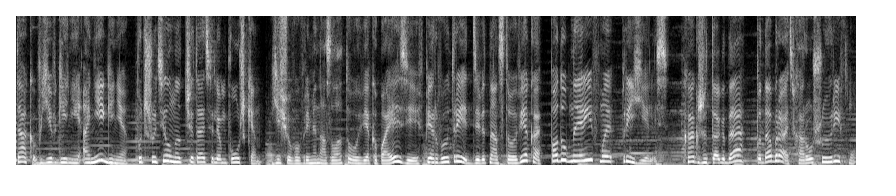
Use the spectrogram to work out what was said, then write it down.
Так в Евгении Онегине подшутил над читателем Пушкин. Еще во времена Золотого века поэзии, в первую треть XIX века, подобные рифмы приелись. Как же тогда подобрать хорошую рифму?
